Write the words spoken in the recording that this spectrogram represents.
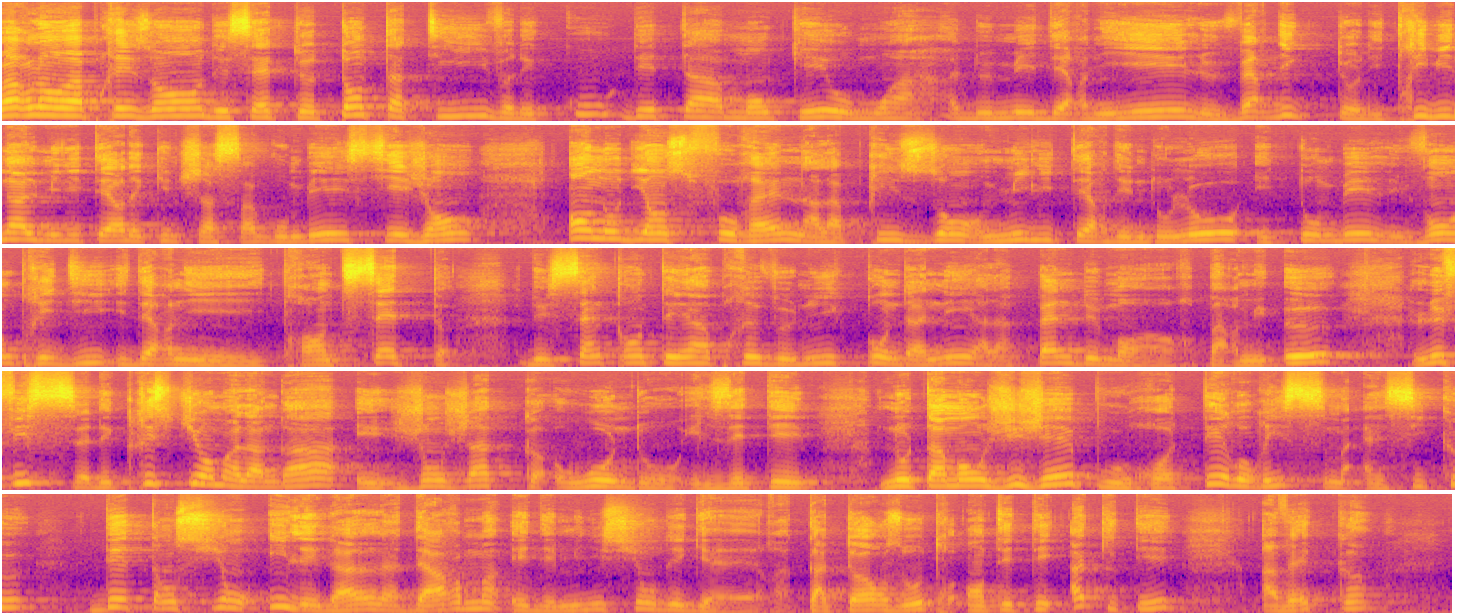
Parlons à présent de cette tentative de coup d'État manqué au mois de mai dernier. Le verdict du tribunal militaire de Kinshasa-Gombe, siégeant en audience foraine à la prison militaire d'Endolo, est tombé le vendredi dernier. 37 de 51 prévenus condamnés à la peine de mort. Parmi eux, le fils de Christian Malanga et Jean-Jacques Wondo. Ils étaient notamment jugés pour terrorisme ainsi que détention illégale d'armes et des munitions de guerre. 14 autres ont été acquittés avec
